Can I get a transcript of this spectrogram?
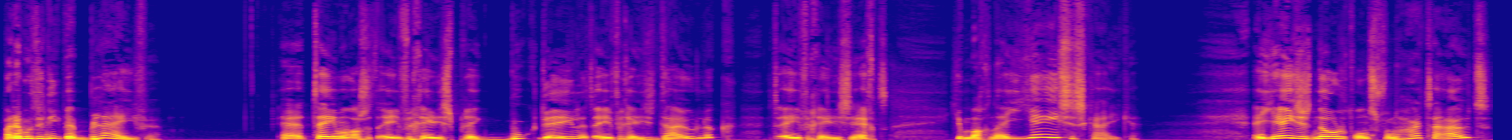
Maar daar moet het niet bij blijven. Het thema was het evangelie spreekt boekdelen. Het evangelie is duidelijk. Het evangelie zegt, je mag naar Jezus kijken. En Jezus nodigt ons van harte uit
